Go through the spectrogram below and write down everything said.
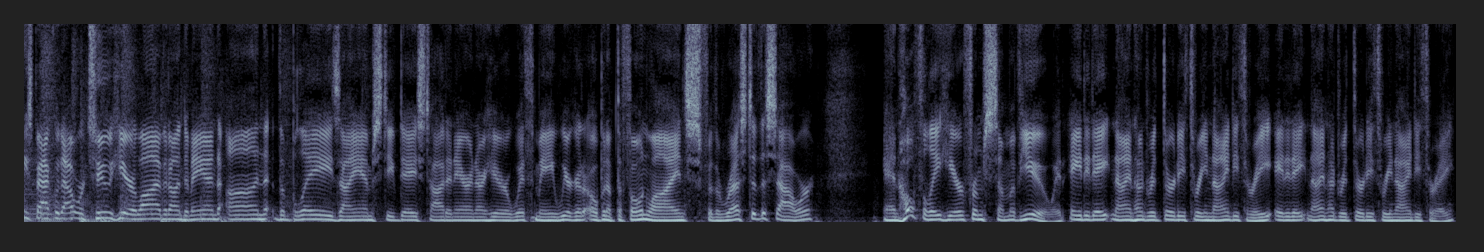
greetings back with Hour 2 here live and on demand on The Blaze. I am Steve Deace. Todd and Aaron are here with me. We're going to open up the phone lines for the rest of this hour and hopefully hear from some of you at 888 933 93, 888 933 93.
